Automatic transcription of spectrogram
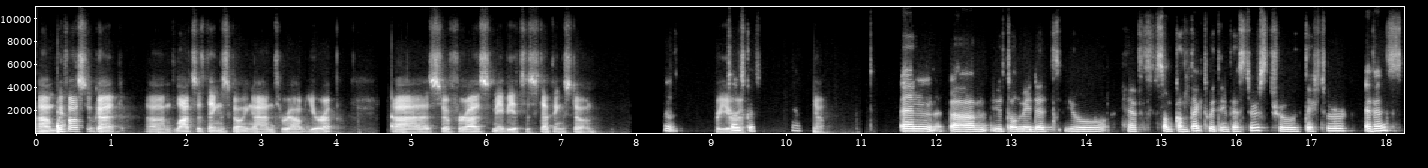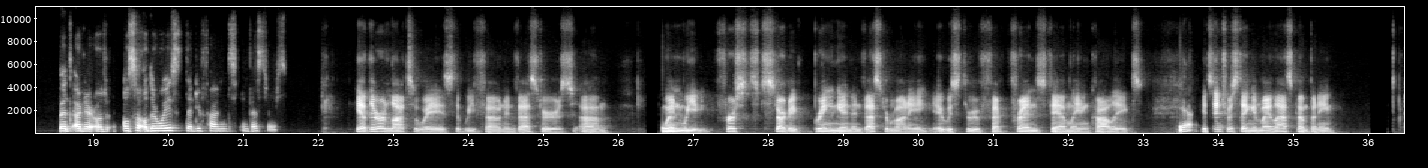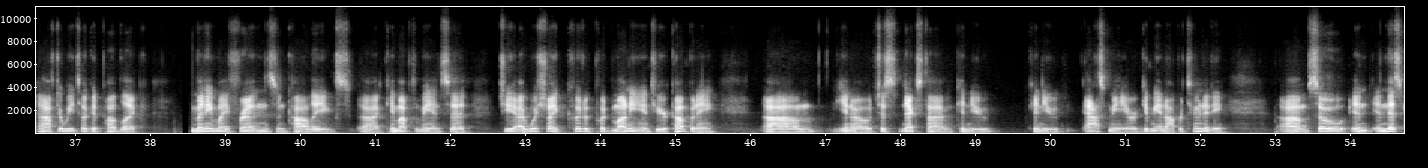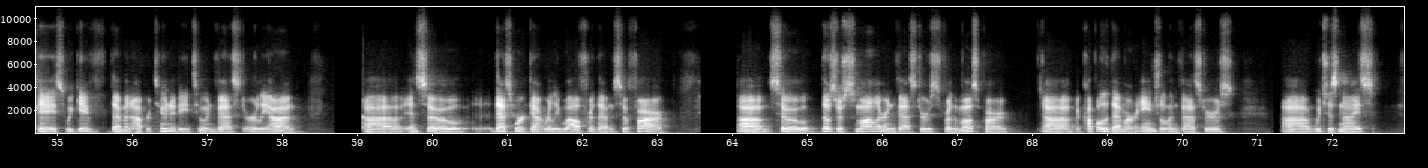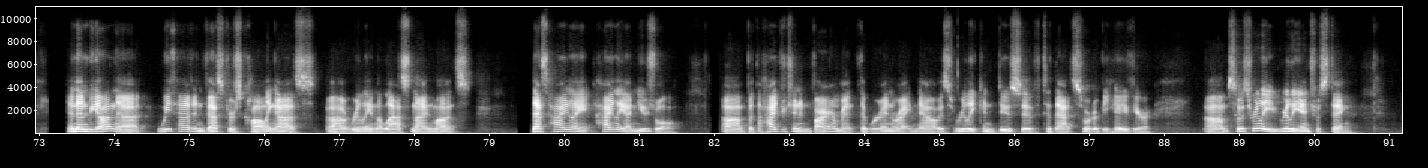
Um, we've also got um, lots of things going on throughout Europe. Uh, so for us, maybe it's a stepping stone Hmm. for Sounds Europe. good. Yeah. Yeah. And um, you told me that you have some contact with investors through tech tour events, but are there also other ways that you found investors? Yeah, there are lots of ways that we found investors. Um, when we first started bringing in investor money, it was through f- friends, family, and colleagues. Yeah. It's interesting. In my last company, after we took it public, many of my friends and colleagues uh, came up to me and said, "Gee, I wish I could have put money into your company. Um, you know, just next time, can you can you ask me or give me an opportunity?" Um, so in in this case, we gave them an opportunity to invest early on, uh, and so that's worked out really well for them so far. Um, so those are smaller investors for the most part. Uh, a couple of them are angel investors, uh, which is nice. And then beyond that, we've had investors calling us uh, really in the last nine months. That's highly highly unusual. Uh, but the hydrogen environment that we're in right now is really conducive to that sort of behavior. Um, so it's really, really interesting.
